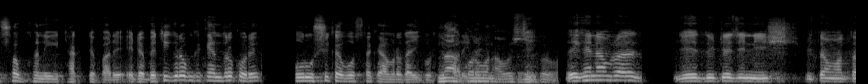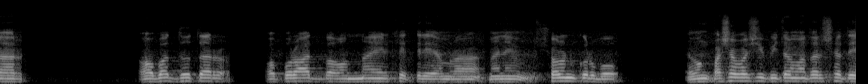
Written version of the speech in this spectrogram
সবখানেই থাকতে পারে। এটা ব্যতিক্রমকে কেন্দ্র করে পুরো শিক্ষা ব্যবস্থাকে আমরা দায়ী করতে পারি করব না। না জি। অবশ্যই করব। এখানে আমরা যে দুইটা জিনিস পিতামাতার অবাধ্যতার অপরাধ বা অন্যায়ের ক্ষেত্রে আমরা মানে স্মরণ করব এবং পাশাপাশি পিতামাতার সাথে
